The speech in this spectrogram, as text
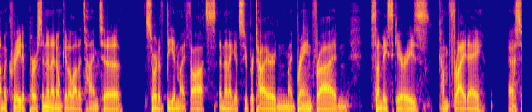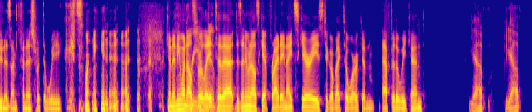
I'm a creative person and I don't get a lot of time to sort of be in my thoughts. And then I get super tired and my brain fried and Sunday scaries come Friday. as soon as I'm finished with the week. It's like, can anyone else relate to that? Does anyone else get Friday night scaries to go back to work and after the weekend? Yep. Yep.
